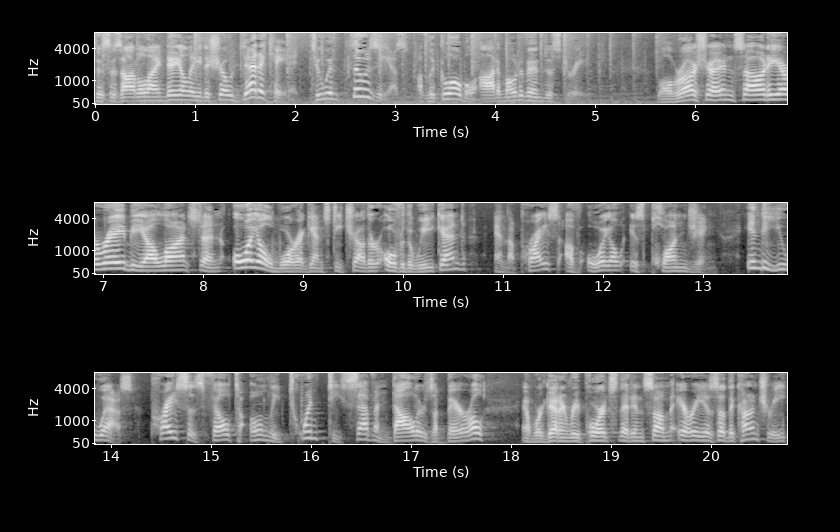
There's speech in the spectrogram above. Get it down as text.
This is Autoline Daily, the show dedicated to enthusiasts of the global automotive industry. While Russia and Saudi Arabia launched an oil war against each other over the weekend, and the price of oil is plunging. In the U.S., prices fell to only $27 a barrel, and we're getting reports that in some areas of the country,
